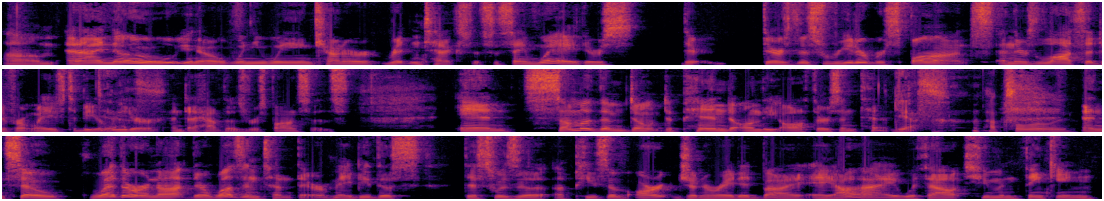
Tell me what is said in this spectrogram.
Um, and i know you know when you when you encounter written text it's the same way. There's there there's this reader response and there's lots of different ways to be a yes. reader and to have those responses and some of them don't depend on the author's intent. Yes, absolutely. and so whether or not there was intent there, maybe this this was a, a, piece of art generated by AI without human thinking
